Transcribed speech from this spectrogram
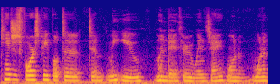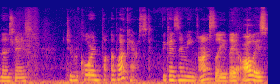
can't just force people to to meet you Monday through Wednesday, one of one of those days, to record a podcast. Because I mean, honestly, they always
